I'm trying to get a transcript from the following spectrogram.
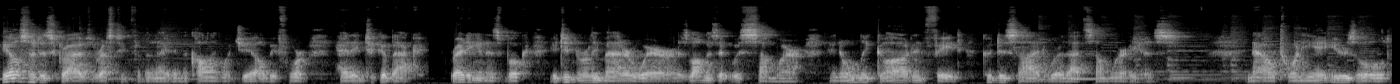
He also describes resting for the night in the Collingwood jail before heading to Quebec, writing in his book, it didn't really matter where, as long as it was somewhere, and only God and fate could decide where that somewhere is. Now 28 years old,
